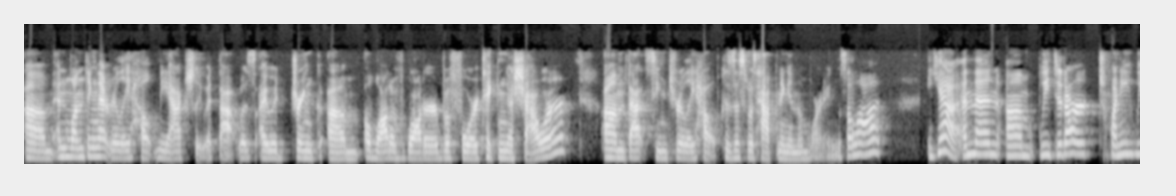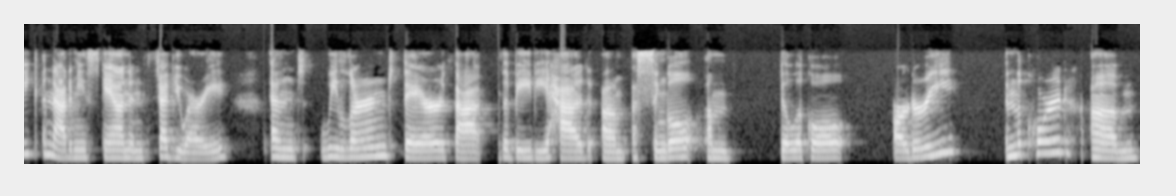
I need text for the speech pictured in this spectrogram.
Um, and one thing that really helped me actually with that was I would drink um, a lot of water before taking a shower. Um, that seemed to really help because this was happening in the mornings a lot. Yeah. And then um, we did our 20 week anatomy scan in February. And we learned there that the baby had um, a single umbilical artery in the cord. Um,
